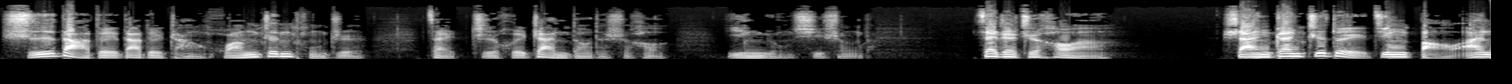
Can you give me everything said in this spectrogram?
十大队大队长黄真同志，在指挥战斗的时候英勇牺牲了。在这之后啊，陕甘支队经保安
